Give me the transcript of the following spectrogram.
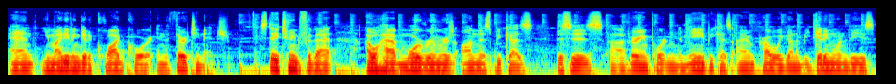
And you might even get a quad core in the 13-inch. Stay tuned for that. I will have more rumors on this because this is uh, very important to me because I am probably going to be getting one of these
